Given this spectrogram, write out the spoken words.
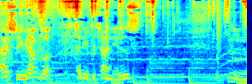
Actually, we haven't got any Britannias. Hmm.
